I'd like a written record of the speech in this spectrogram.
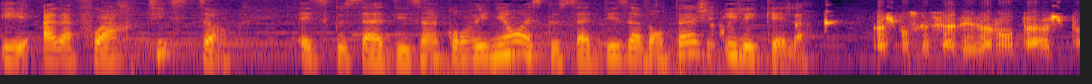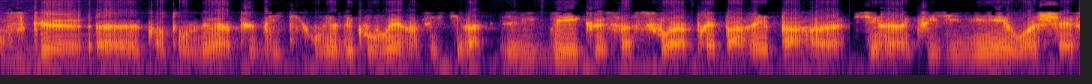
et à la fois artiste, est-ce que ça a des inconvénients Est-ce que ça a des avantages et lesquels? Bah, je pense que ça a des avantages parce que euh, quand on est un public et qu'on vient découvrir un festival, l'idée que ça soit préparé par, euh, je dirais, un cuisinier ou un chef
